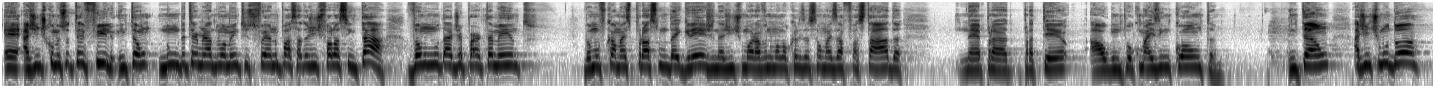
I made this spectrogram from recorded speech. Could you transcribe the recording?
é, a gente começou a ter filho. Então, num determinado momento, isso foi ano passado, a gente falou assim: tá, vamos mudar de apartamento, vamos ficar mais próximo da igreja. Né? A gente morava numa localização mais afastada, né, para ter algo um pouco mais em conta. Então, a gente mudou.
